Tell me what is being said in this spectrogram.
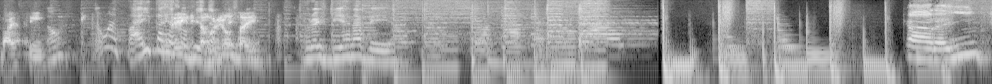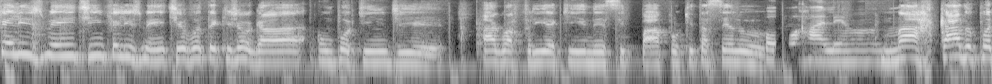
vai sim. Então, então é- aí tá resolvido. tamo junto Brosbier. Brosbier na veia. Cara, infelizmente, infelizmente, eu vou ter que jogar um pouquinho de água fria aqui nesse papo que tá sendo Porra, Leandro. marcado por,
